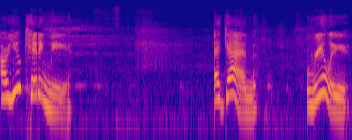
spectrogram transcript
Are you kidding me? Again? Really?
